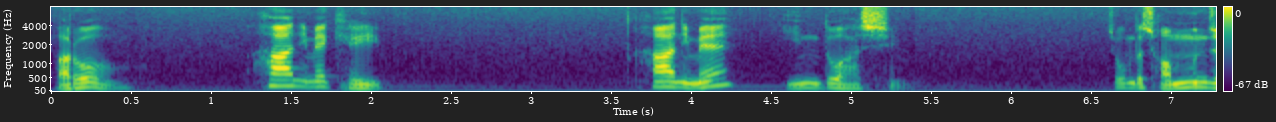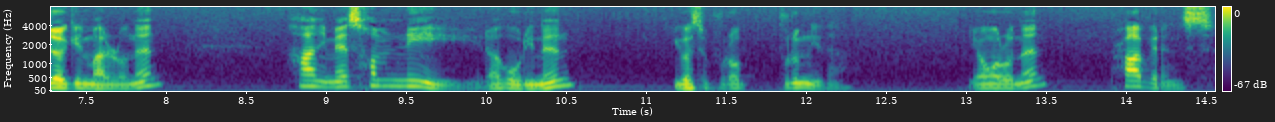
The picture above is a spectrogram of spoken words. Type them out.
바로 하나님의 개입, 하나님의 인도하심. 조금 더 전문적인 말로는 하나님의 섭리라고 우리는 이것을 부릅니다. 영어로는 providence.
